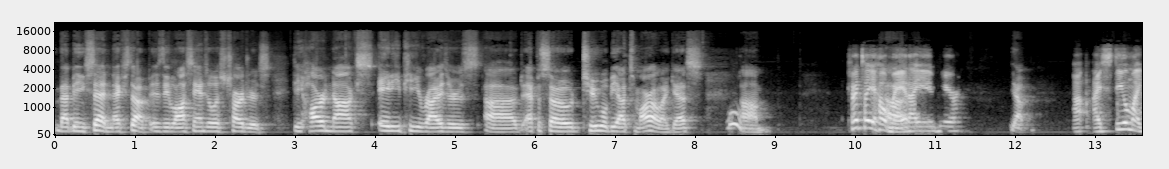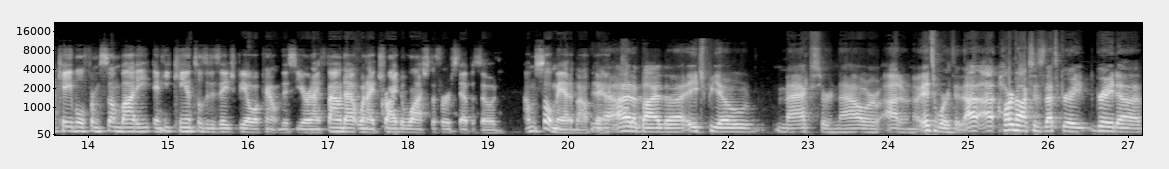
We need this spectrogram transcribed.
That being said, next up is the Los Angeles Chargers the Hard Knocks ADP Risers uh, episode two will be out tomorrow, I guess. Um, Can I tell you how uh, mad I am here? Yep. I, I steal my cable from somebody and he cancels his HBO account this year. And I found out when I tried to watch the first episode. I'm so mad about that. Yeah, I had to buy the HBO Max or now or I don't know. It's worth it. I, I, Hard Knocks is that's great, great, uh,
